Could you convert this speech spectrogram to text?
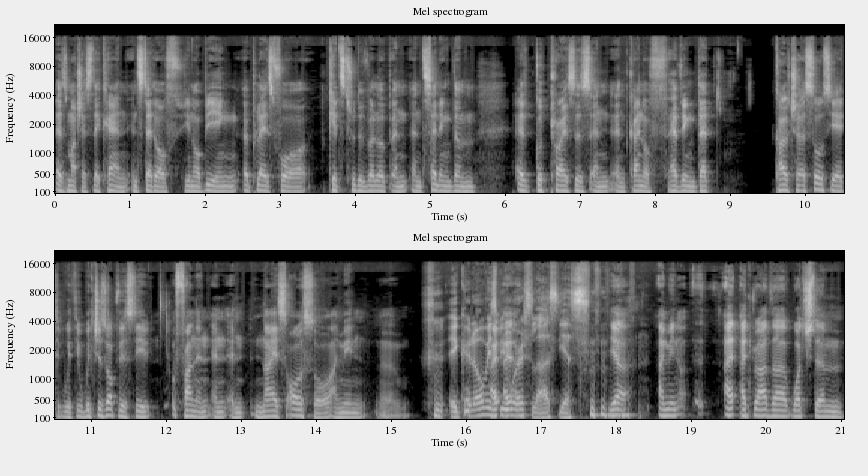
as much as they can instead of you know being a place for kids to develop and and selling them at good prices and and kind of having that culture associated with you which is obviously fun and and, and nice also. I mean uh, it could always I- be I- worse last yes. Yeah. I mean I, I'd rather watch them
